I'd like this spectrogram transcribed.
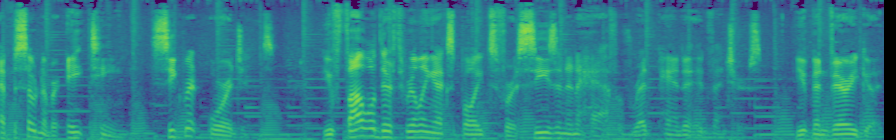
episode number 18 Secret Origins. You've followed their thrilling exploits for a season and a half of Red Panda adventures. You've been very good.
